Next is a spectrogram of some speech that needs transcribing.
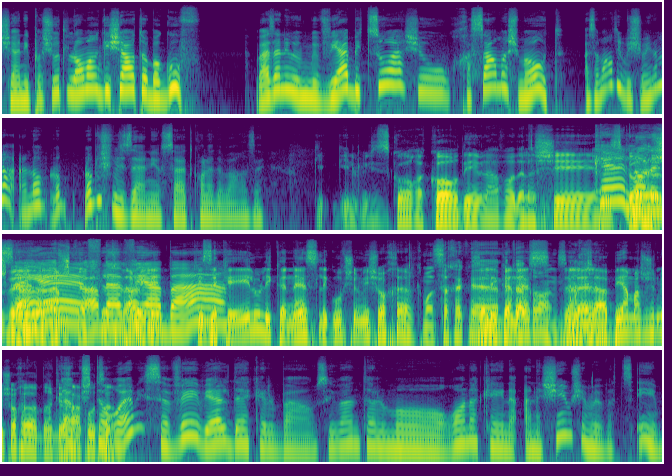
שאני פשוט לא מרגישה אותו בגוף. ואז אני מביאה ביצוע שהוא חסר משמעות. אז אמרתי, בשביל מה? אני לא, לא, לא בשביל זה אני עושה את כל הדבר הזה. לזכור אקורדים, לעבוד על השיר, כן, לזכור לא זה. לזייף. להביא? הבאה. כי זה כאילו להיכנס לגוף של מישהו אחר. כמו לשחק זה אה, להיכנס, בתיאטרון. זה לה- להביע משהו של מישהו אחר דרכך גם החוצה. כשאתה רואה מסביב, יעל דקלבאום, סיון טלמור, רונה קיינה, אנשים שמבצעים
